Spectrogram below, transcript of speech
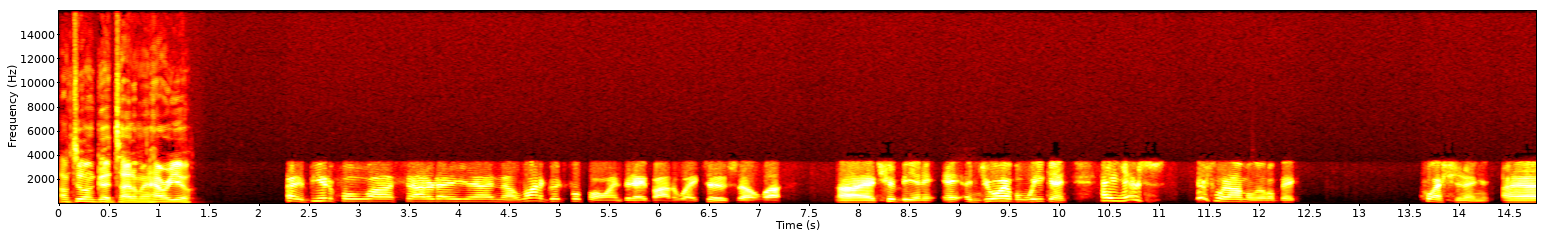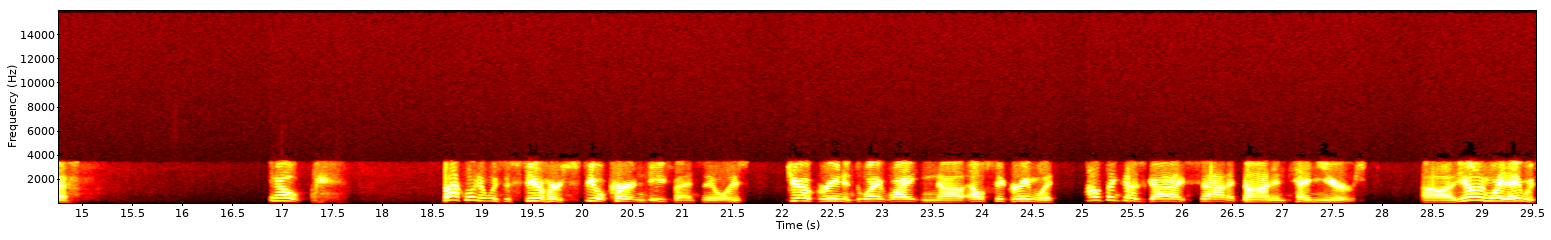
I'm doing good, Title Man. How are you? Hey, beautiful uh, Saturday and a lot of good football on today, by the way, too. So uh, uh, it should be an a, enjoyable weekend. Hey, here's here's what I'm a little bit questioning. Uh, you know, back when it was the Steelers' steel curtain defense, and it was Joe Greene and Dwight White and uh, L.C. Greenwood. I don't think those guys sat at Don in ten years. Uh, the only way they would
